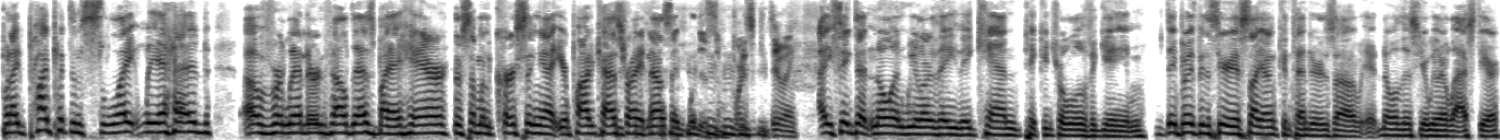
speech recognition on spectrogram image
but I'd probably put them slightly ahead of Verlander and Valdez by a hair. There's someone cursing at your podcast right now saying, what is Szymborski doing? I think that Nolan Wheeler, they, they can take control of a game. They've both been serious Cy Young contenders, uh, Nola this year, Wheeler last year.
